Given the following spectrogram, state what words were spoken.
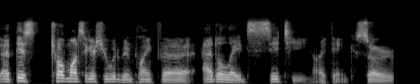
at this 12 months ago, she would have been playing for Adelaide City, I think. So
